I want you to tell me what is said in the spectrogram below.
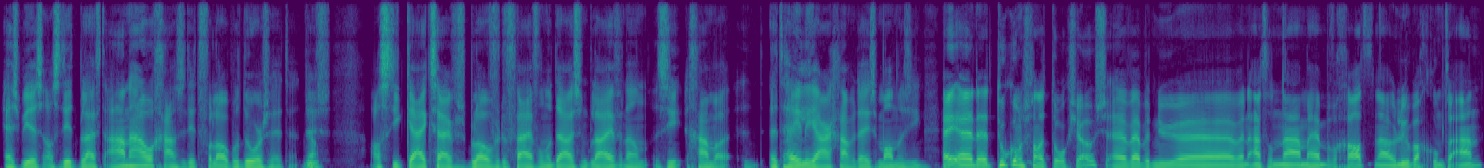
SBS, als dit blijft aanhouden, gaan ze dit voorlopig doorzetten. Ja. Dus als die kijkcijfers boven de 500.000 blijven, dan zie, gaan we het hele jaar gaan we deze mannen zien. Hey, eh, de toekomst van de talkshows. Eh, we hebben nu een aantal namen hebben we gehad. Nou, Lubach komt eraan.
